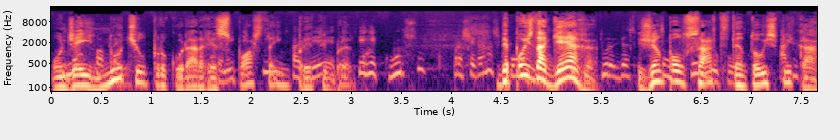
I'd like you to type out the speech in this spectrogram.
onde é inútil procurar resposta em preto e branco. Depois da guerra, Jean-Paul Sartre tentou explicar.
